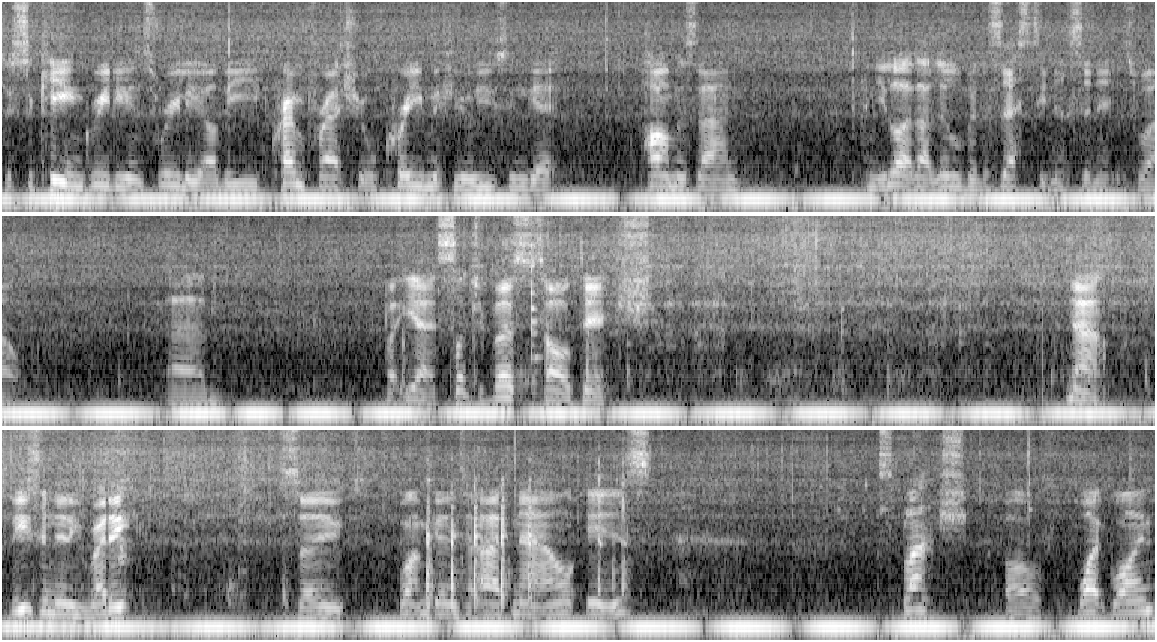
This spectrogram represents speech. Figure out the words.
Just the key ingredients really are the creme fraiche or cream if you're using it, parmesan, and you like that little bit of zestiness in it as well. Um, but yeah, it's such a versatile dish. Now, these are nearly ready. So what I'm going to add now is a splash of white wine.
